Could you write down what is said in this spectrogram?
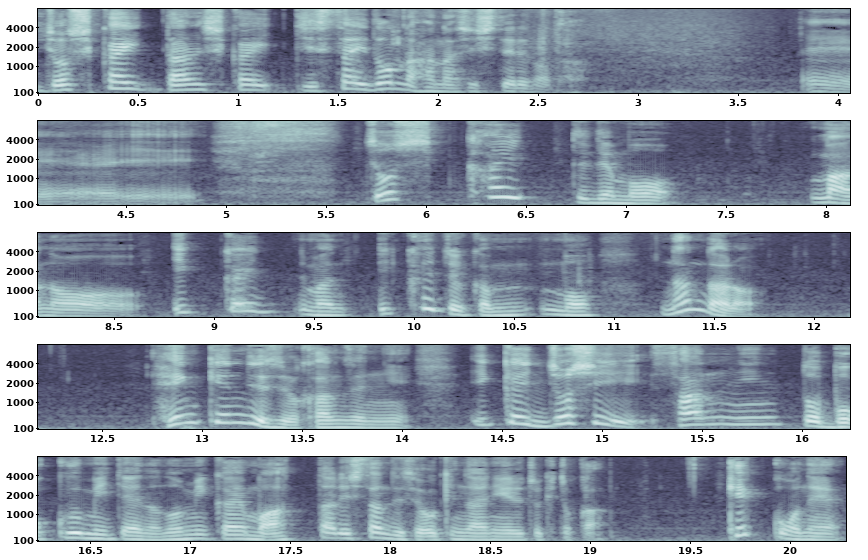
女子会、男子会、実際どんな話してるのと。えー、女子会ってでも、まあ、あの、一回、まあ、一回というか、もう、なんだろう。偏見ですよ、完全に。一回女子3人と僕みたいな飲み会もあったりしたんですよ、沖縄にいる時とか。結構ね、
